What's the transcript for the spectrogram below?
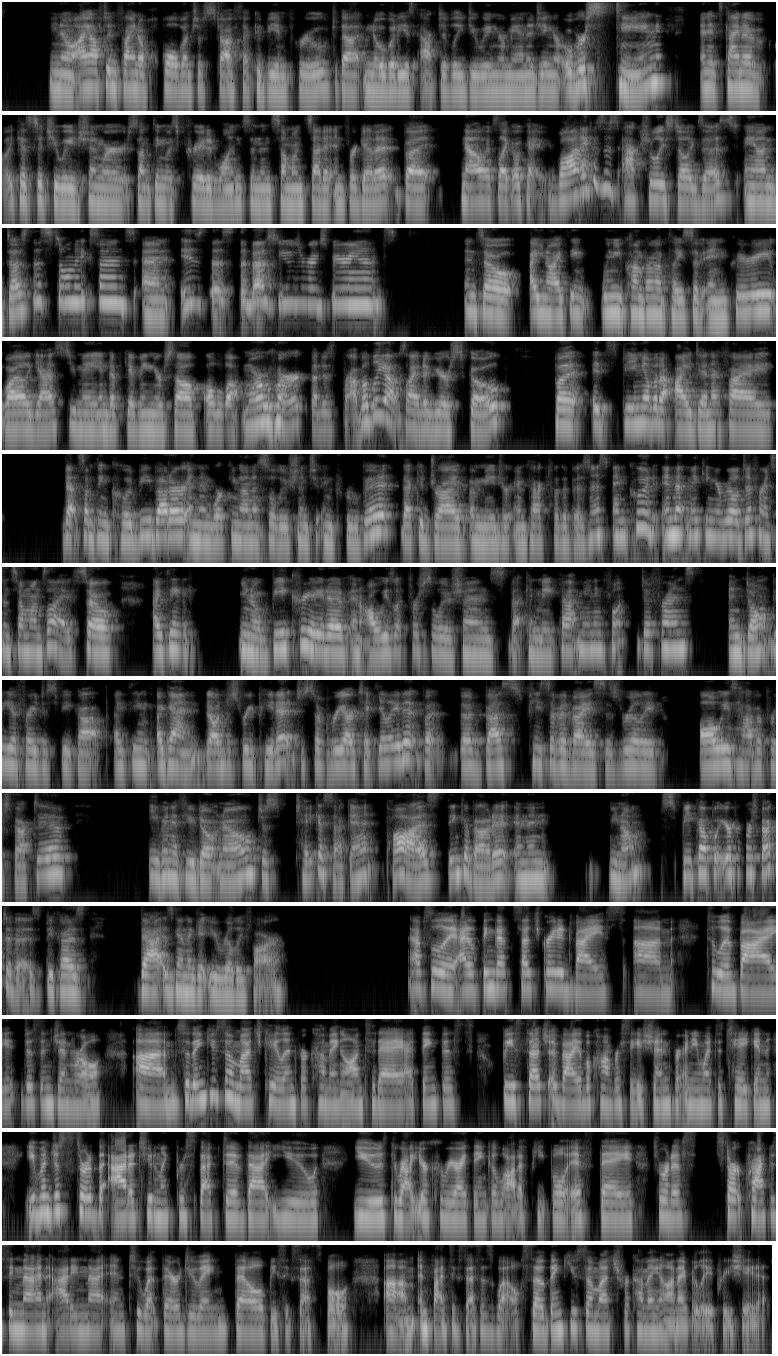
You know, I often find a whole bunch of stuff that could be improved that nobody is actively doing or managing or overseeing. And it's kind of like a situation where something was created once and then someone said it and forget it. But now it's like okay why does this actually still exist and does this still make sense and is this the best user experience and so I, you know i think when you come from a place of inquiry while yes you may end up giving yourself a lot more work that is probably outside of your scope but it's being able to identify that something could be better and then working on a solution to improve it that could drive a major impact for the business and could end up making a real difference in someone's life so i think you know, be creative and always look for solutions that can make that meaningful difference. And don't be afraid to speak up. I think, again, I'll just repeat it just to re articulate it. But the best piece of advice is really always have a perspective. Even if you don't know, just take a second, pause, think about it, and then, you know, speak up what your perspective is because that is going to get you really far. Absolutely. I think that's such great advice um, to live by just in general. Um, so thank you so much, Kaylin, for coming on today. I think this will be such a valuable conversation for anyone to take and even just sort of the attitude and like perspective that you use throughout your career. I think a lot of people, if they sort of start practicing that and adding that into what they're doing, they'll be successful um, and find success as well. So thank you so much for coming on. I really appreciate it.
